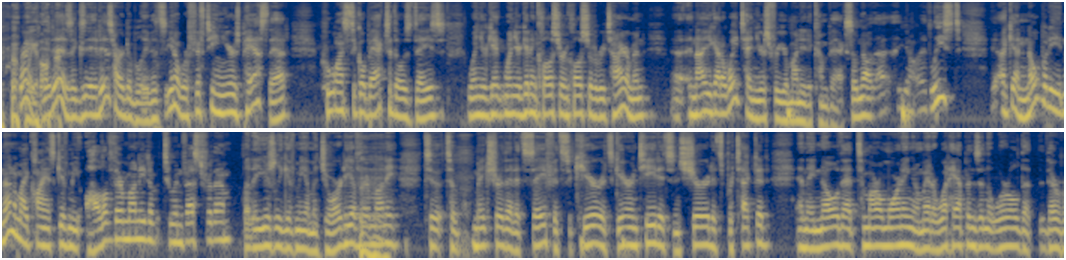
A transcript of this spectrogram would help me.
right. It is. It is hard to believe. It's you know we're 15 years past that. Who wants to go back to those days when you're get when you're getting closer and closer to retirement? uh, and now you got to wait 10 years for your money to come back. So no, uh, you know, at least again, nobody, none of my clients give me all of their money to, to invest for them, but they usually give me a majority of their mm-hmm. money to, to make sure that it's safe, it's secure, it's guaranteed, it's insured, it's protected. And they know that tomorrow morning, no matter what happens in the world, that their,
